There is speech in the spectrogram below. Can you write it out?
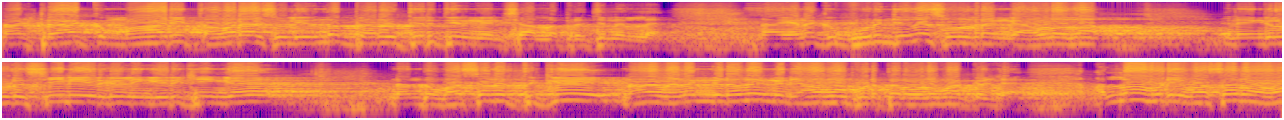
நான் ட்ராக் மாறி தவறாக சொல்லியிருந்தா பிறகு திருத்திருங்க இன்ஷால்ல பிரச்சனை இல்லை. நான் எனக்கு புரிஞ்சதை சொல்கிறேங்க அவ்வளோதான் எங்களோட சீனியர்கள் நீங்கள் இருக்கீங்க. நான் அந்த வசனத்துக்கு நான் விளங்குறதை இங்கே ஞாபகப்படுத்துகிற உலமாக்கள்கிட்ட. அல்லாஹுடைய வசனம்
